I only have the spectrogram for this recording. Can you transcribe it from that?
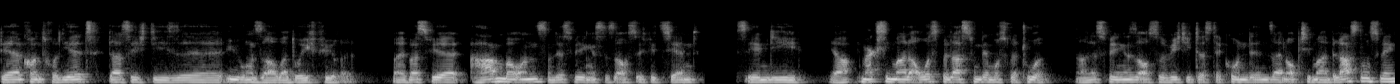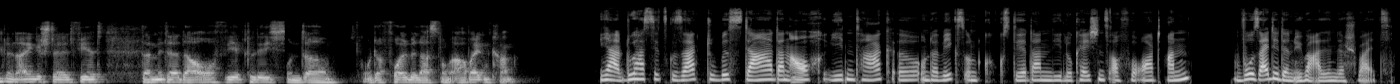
der kontrolliert, dass ich diese Übung sauber durchführe. Weil was wir haben bei uns, und deswegen ist es auch so effizient, ist eben die ja, maximale Ausbelastung der Muskulatur. Ja, deswegen ist es auch so wichtig, dass der Kunde in seinen optimalen Belastungswinkeln eingestellt wird, damit er da auch wirklich unter, unter Vollbelastung arbeiten kann. Ja, du hast jetzt gesagt, du bist da dann auch jeden Tag äh, unterwegs und guckst dir dann die Locations auch vor Ort an. Wo seid ihr denn überall in der Schweiz?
